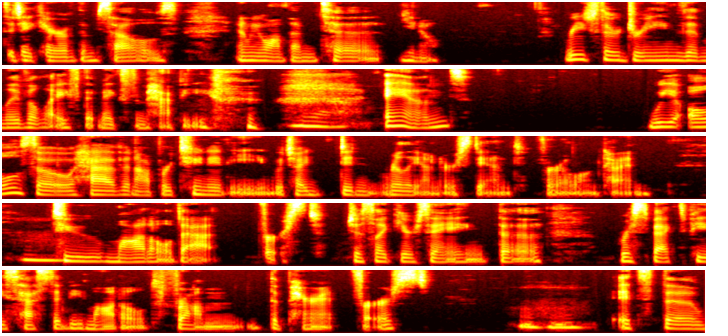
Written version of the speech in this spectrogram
to take care of themselves, and we want them to, you know, reach their dreams and live a life that makes them happy. Yeah. and we also have an opportunity, which I didn't really understand for a long time, Mm. to model that first. Just like you're saying, the respect piece has to be modeled from the parent first Mhm. it's the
